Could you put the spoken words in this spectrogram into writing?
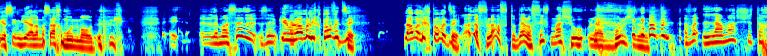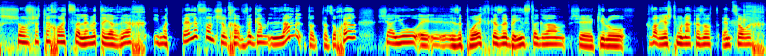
ישים לי על המסך moon mode. למעשה זה, זה, כאילו למה לכתוב את זה? למה לכתוב את זה? לא יודע, פלאף, אתה יודע, להוסיף משהו לבולשיט הזה. אבל למה שתחשוב שאתה יכול לצלם את הירח עם הטלפון שלך, וגם למה, אתה, אתה זוכר שהיו אה, אה, איזה פרויקט כזה באינסטגרם, שכאילו, כבר יש תמונה כזאת, אין צורך,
